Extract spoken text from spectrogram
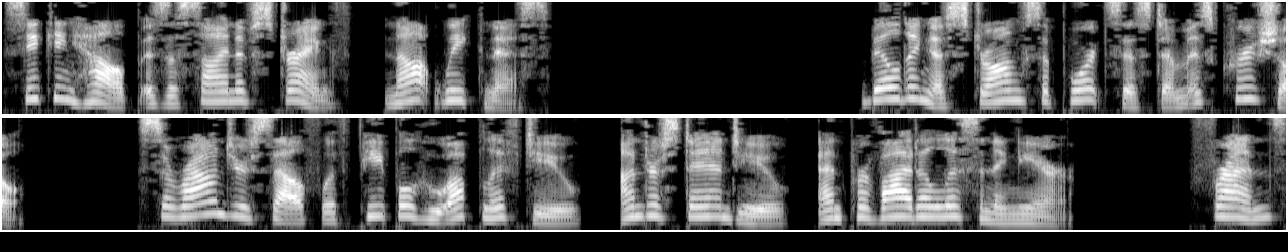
seeking help is a sign of strength, not weakness. Building a strong support system is crucial. Surround yourself with people who uplift you, understand you, and provide a listening ear. Friends,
